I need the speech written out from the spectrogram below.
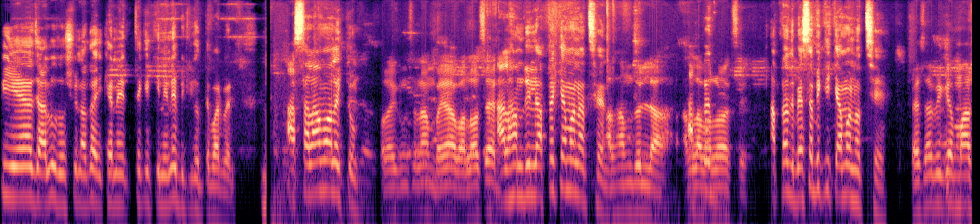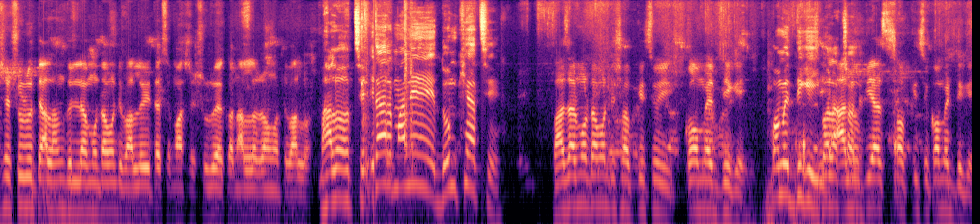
পেঁয়াজ আলু রসুন আদা এখানে থেকে কিনে নিয়ে বিক্রি করতে পারবেন। আসসালামু আলাইকুম। ওয়ালাইকুম সালাম ভাইয়া ভালো আছেন? আলহামদুলিল্লাহ আপনি কেমন আছেন? আলহামদুলিল্লাহ আল্লাহ ভালো আছে। আপনাদের বেচা বিক্রি কেমন হচ্ছে? পেশা বিকে মাসের শুরুতে আলহামদুলিল্লাহ মোটামুটি ভালো হইতেছে মাসের শুরু এখন আল্লাহর রহমতে ভালো। ভালো হচ্ছে। এটার মানে দম খেয়ে আছে? বাজার মোটামুটি সবকিছুই কমের দিকে। কমের দিকেই বলা আলু চলে। পেঁয়াজ সবকিছু কমের দিকে।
